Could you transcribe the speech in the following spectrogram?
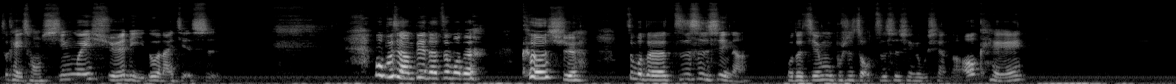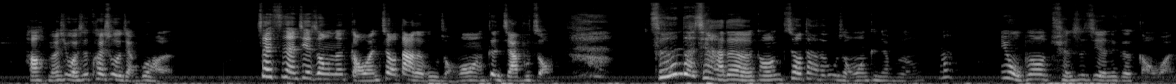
这可以从行为学理论来解释。我不想变得这么的科学，这么的知识性啊！我的节目不是走知识性路线的。OK，好，没关系，我还是快速的讲过好了。在自然界中呢，睾丸较大的物种往往更加不忠。真的假的？睾丸较大的物种往往更加不忠？那因为我不知道全世界那个睾丸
